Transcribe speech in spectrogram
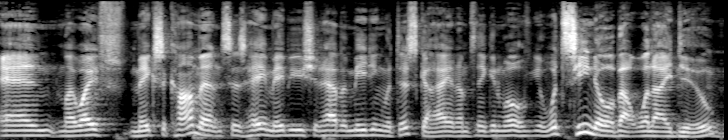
And my wife makes a comment and says, Hey, maybe you should have a meeting with this guy. And I'm thinking, well, you know, what's he know about what I do?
